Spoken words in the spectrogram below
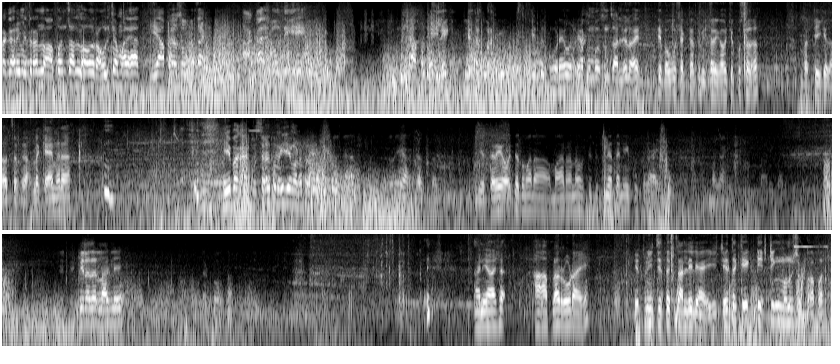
प्रकारे मित्रांनो आपण चाललो आहोत राहुलच्या मळ्यात. हे आपल्यासोबत आहे. आकाश भोवतिगे म्हणजे हे आपण इलेक्ट्रिक चेतकवरती चेतक घोड्यावरती आपण बसून चाललेलो आहे. ते बघू शकता तुम्ही तळेगावची कुसळ. बरं ठीक आहे जाऊ चल आपला कॅमेरा हे बघा कुसळ तुम्ही जे म्हणत होते तो हे तळेगावच्या तुम्हाला महाराणावरती दिसून येताना एक कुसळ आहे. बघा बारीक बारीक तिला जर लागले तर टोकतात आणि अशा हा आपला रोड आहे. इथून ही चेतक चाललेली आहे. ही चेतक एक टेस्टिंग म्हणू शकतो आपण.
